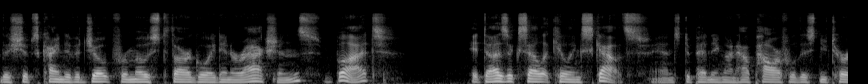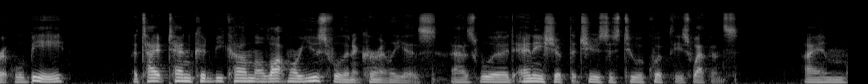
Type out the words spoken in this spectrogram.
This ship's kind of a joke for most Thargoid interactions, but it does excel at killing scouts, and depending on how powerful this new turret will be, the Type 10 could become a lot more useful than it currently is, as would any ship that chooses to equip these weapons. I am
